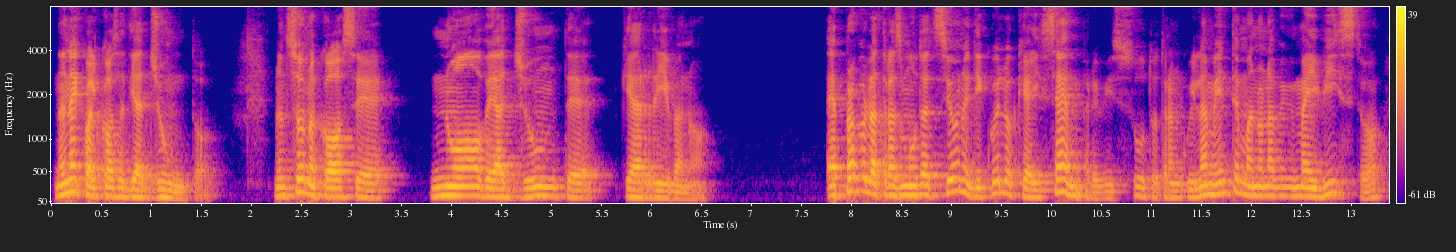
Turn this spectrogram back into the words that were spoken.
Non è qualcosa di aggiunto. Non sono cose nuove, aggiunte, che arrivano. È proprio la trasmutazione di quello che hai sempre vissuto tranquillamente ma non avevi mai visto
